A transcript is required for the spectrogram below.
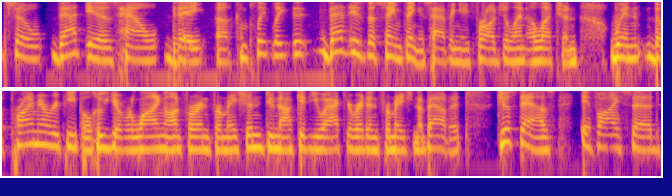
so that is how they uh, completely. That is the same thing as having a fraudulent election when the primary people who you're relying on for information do not give you accurate information about it. Just as if I said,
